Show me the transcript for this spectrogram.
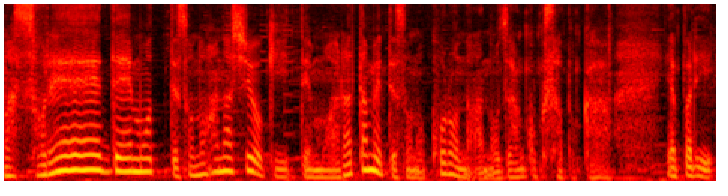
まあ、それでもってその話を聞いてもう改めてそのコロナの残酷さとかやっぱり、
